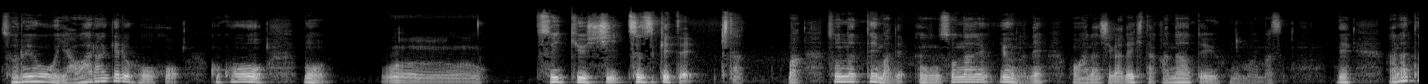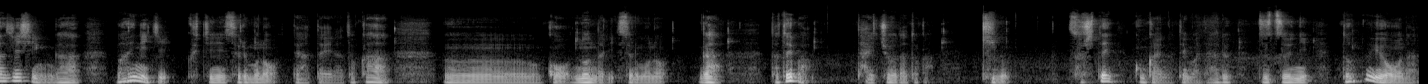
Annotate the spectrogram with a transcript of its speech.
それを和らげる方法。ここをもううん追求し続けてきた。まあそんなテーマで、うん、そんなようなねお話ができたかなというふうに思います。で、あなた自身が毎日口にするものであったりだとか、うーん、こう飲んだりするものが、例えば体調だとか気分。そして今回のテーマである頭痛にどのような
